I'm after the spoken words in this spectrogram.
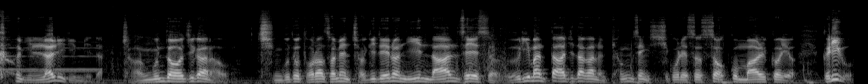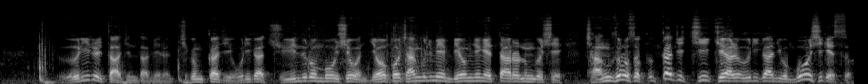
큰일 날 일입니다. 장군도 어지간하오. 친구도 돌아서면 적이 되는 이 난세에서 의리만 따지다가는 평생 시골에서 썩고 말 거요. 그리고 의리를 따진다면 지금까지 우리가 주인으로 모셔온 여포 장군님의 명령에 따르는 것이 장수로서 끝까지 지켜야 할 의리가 아니고 무엇이겠소?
